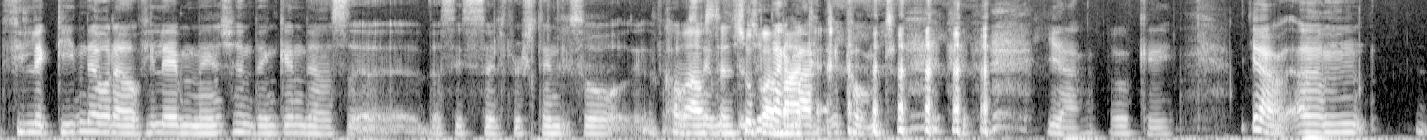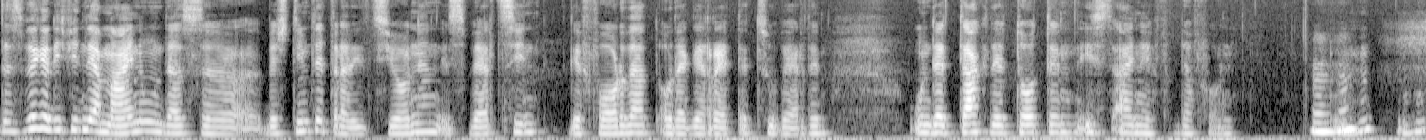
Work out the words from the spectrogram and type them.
viele Kinder oder viele Menschen denken, dass äh, das ist selbstverständlich so Komm aus, aus dem Supermarkt, Supermarkt kommt. ja, okay. Ja, ähm, deswegen ich bin der Meinung, dass äh, bestimmte Traditionen es wert sind, gefordert oder gerettet zu werden. Und der Tag der Toten ist eine davon. Mhm. Mhm. Mhm.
